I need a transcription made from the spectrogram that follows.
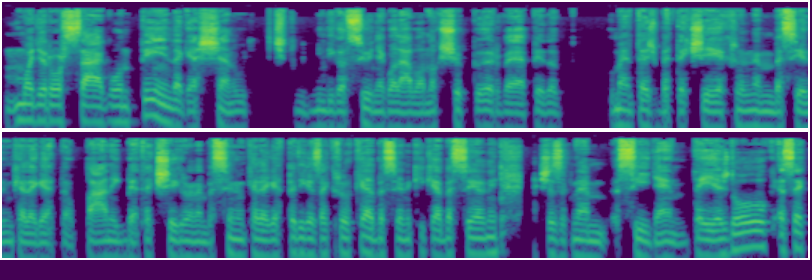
Magyarországon ténylegesen úgy, úgy mindig a szőnyeg alá vannak söpörve, például a mentes betegségekről nem beszélünk eleget, a pánikbetegségről nem beszélünk eleget, pedig ezekről kell beszélni, ki kell beszélni, és ezek nem szígyen teljes dolgok, ezek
